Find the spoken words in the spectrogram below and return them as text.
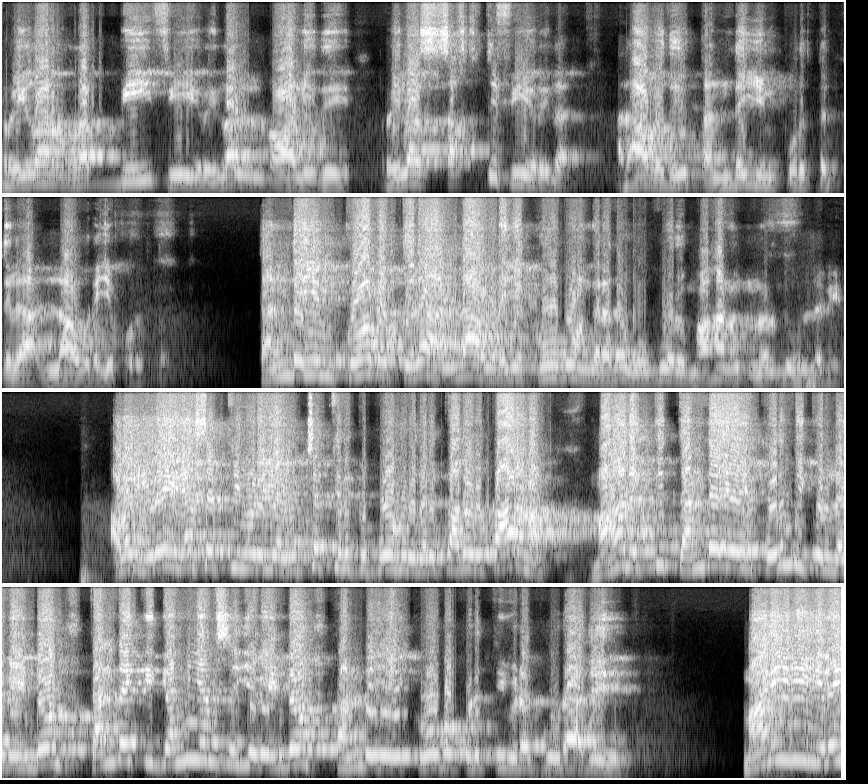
ரப்பி வாலிது. சக்தி அதாவது தந்தையின் பொருத்தத்துல அல்லாவுடைய பொருத்தம். தந்தையின் கோபத்துல அல்லாஹ்வுடைய கோபம்ங்கிறத ஒவ்வொரு மகனும் உணர்ந்து கொள்ள வேண்டும். அவர் இறை நேசத்தினுடைய உச்சத்திற்கு போகுவதற்கு அது ஒரு காரணம். மகனுக்கு தந்தையை பொருந்திக் கொள்ள வேண்டும் தந்தைக்கு கண்ணியம் செய்ய வேண்டும் தந்தையை கோபப்படுத்தி விடக்கூடாது. மனைவி இறை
